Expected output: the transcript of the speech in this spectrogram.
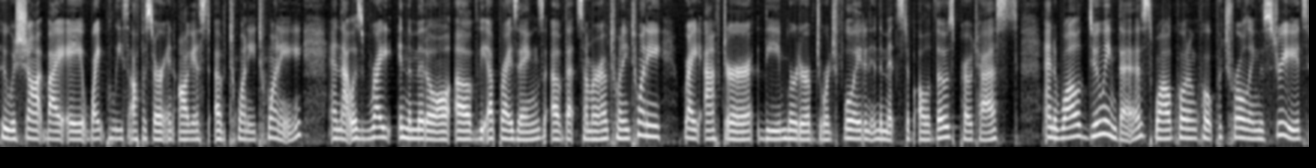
who was shot by a white police officer in August of 2020. And that was right in the middle of the uprisings of that summer of 2020, right after the murder of George Floyd and in the midst of all of those protests. And while doing this, while quote unquote patrolling the streets,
